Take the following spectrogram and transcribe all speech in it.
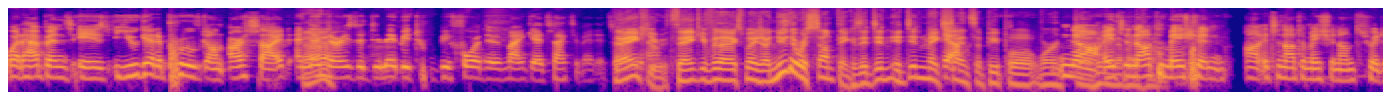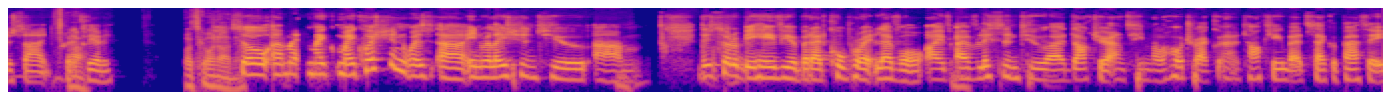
what happens is you get approved on our side, and Ah. then there is a delay bet- before the mic gets activated. So thank you, thank you for that explanation. I knew there was something because it didn't it didn't make Yeah. sense that people weren't. uh, No, hitting it's an automation. Uh, it's an automation on Twitter side, pretty Ah. clearly. What's going on there? So uh, my, my my question was uh, in relation to um, this sort of behavior, but at corporate level. I've Mm. I've listened to uh, Dr. Aseem Malhotra uh, talking about psychopathy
